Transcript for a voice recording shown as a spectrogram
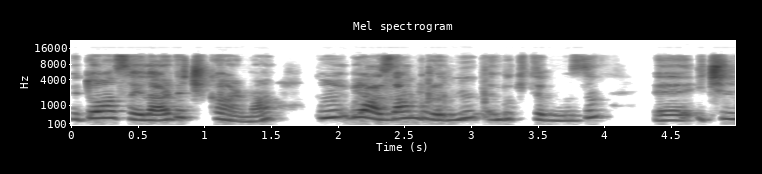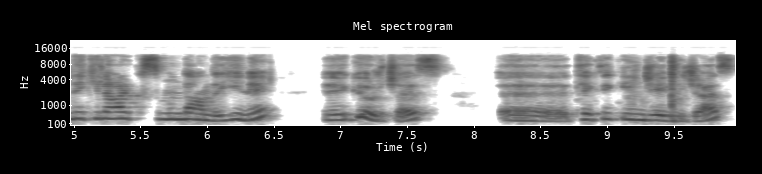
ve doğal sayılarda çıkarma. Bunu birazdan buranın, bu kitabımızın e, içindekiler kısmından da yine e, göreceğiz. E, tek tek inceleyeceğiz.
